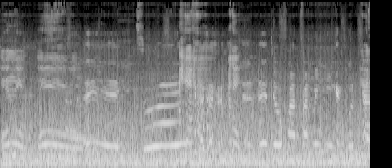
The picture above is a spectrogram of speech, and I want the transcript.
เอ็นเอ็เอ้ยสวยเออเออโจฟันฟันไม่มีข้างบนค่ะ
